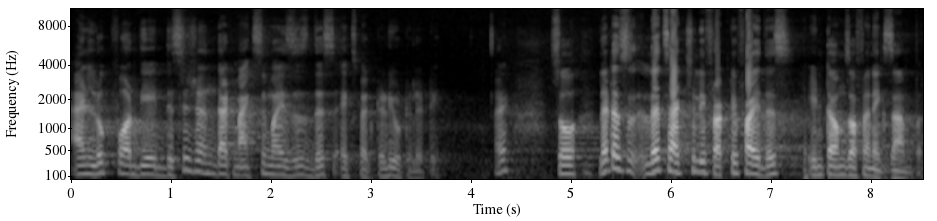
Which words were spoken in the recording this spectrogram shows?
and look for the decision that maximizes this expected utility right. So, let us let us actually fructify this in terms of an example.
